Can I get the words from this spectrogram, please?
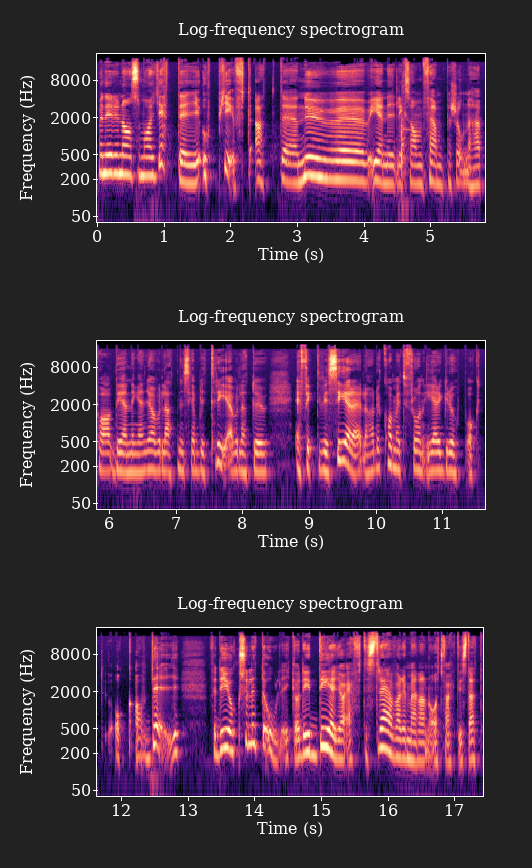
Men är det någon som har gett dig uppgift att eh, nu eh, är ni liksom fem personer här på avdelningen. Jag vill att ni ska bli tre. Jag vill att du effektiviserar. Eller har det kommit från er grupp och och av dig. För det är också lite olika och det är det jag eftersträvar emellanåt faktiskt. Att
